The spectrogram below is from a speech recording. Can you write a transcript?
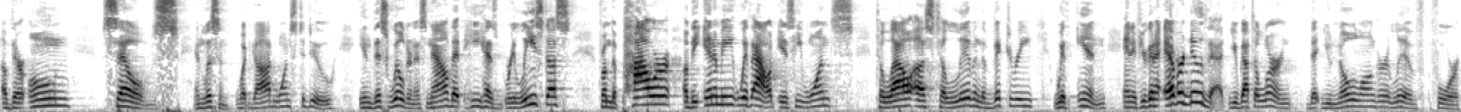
of their own selves. And listen, what God wants to do in this wilderness, now that He has released us from the power of the enemy without, is He wants to allow us to live in the victory within. And if you're going to ever do that, you've got to learn that you no longer live for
